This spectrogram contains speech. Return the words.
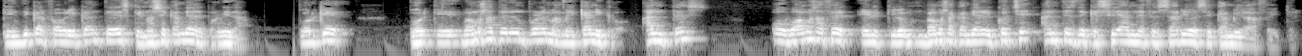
que indica el fabricante es que no se cambia de por vida. ¿Por qué? Porque vamos a tener un problema mecánico antes o vamos a hacer el vamos a cambiar el coche antes de que sea necesario ese cambio de aceite.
